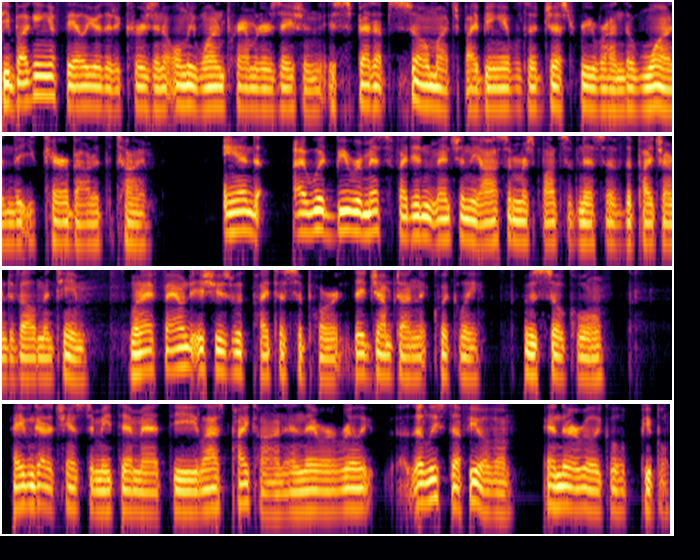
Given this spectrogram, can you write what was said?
Debugging a failure that occurs in only one parameterization is sped up so much by being able to just rerun the one that you care about at the time. And I would be remiss if I didn't mention the awesome responsiveness of the PyCharm development team. When I found issues with PyTest support, they jumped on it quickly. It was so cool. I even got a chance to meet them at the last PyCon, and they were really, at least a few of them, and they're really cool people.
